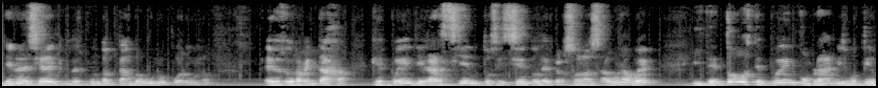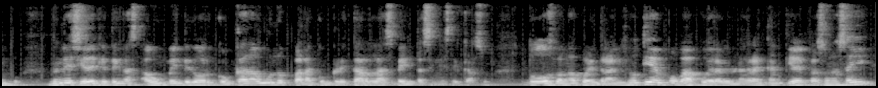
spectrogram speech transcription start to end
Ya no necesidad de que estés contactando uno por uno. Esa es otra ventaja, que pueden llegar cientos y cientos de personas a una web y de todos te pueden comprar al mismo tiempo. No hay necesidad de que tengas a un vendedor con cada uno para concretar las ventas en este caso. Todos van a poder entrar al mismo tiempo, va a poder haber una gran cantidad de personas ahí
